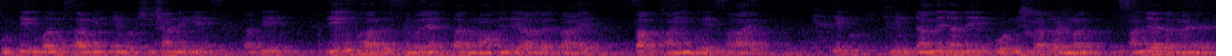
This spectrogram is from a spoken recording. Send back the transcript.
ਗੁਰੂ ਤੇਗ ਬਹਾਦਰ ਸਾਹਿਬ ਜੀ ਦੀਆਂ ਬਖਸ਼ਿਸ਼ਾਂ ਲਈਏ ਅਤੇ ਤੇਗ ਬਹਾਦਰ ਸਿਮਰਿਆ ਘਰ ਨਾਉਨੇ ਦੇ ਆਵੇ ਧਾਏ ਸਭ ਥਾਈ ਹੋਏ ਸਹਾਇ ਇੱਕ ਇਹ ਜਾਂਦੇ ਜਾਂਦੇ ਇੱਕ ਹੋਰ ਨਿਸ਼ਕਾ ਤੁਹਾਡੇ ਨਾਲ ਸਾਂਝਾ ਕਰਨਾ ਹੈ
